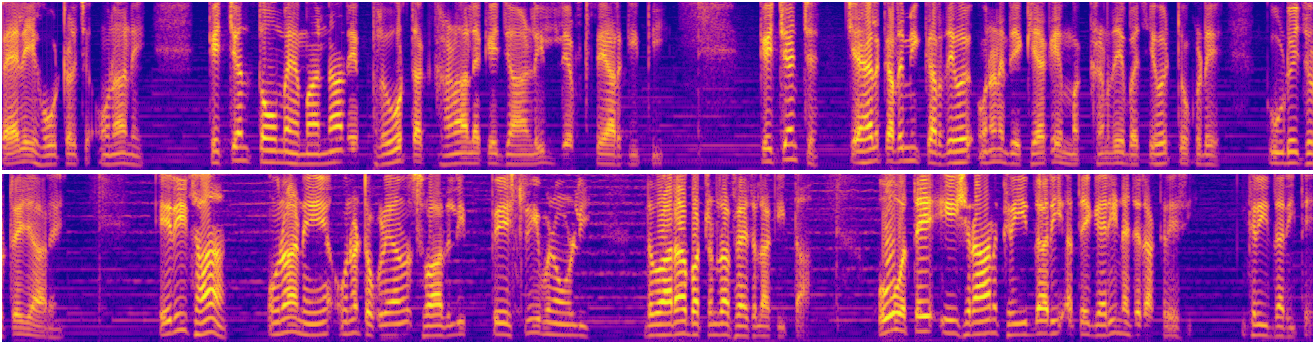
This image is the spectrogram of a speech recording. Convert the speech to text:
ਪਹਿਲੇ ਹੋਟਲ 'ਚ ਉਹਨਾਂ ਨੇ ਕਿਚਨ ਤੋਂ ਮਹਿਮਾਨਾਂ ਦੇ ਫਲੋਰ ਤੱਕ ਖਾਣਾ ਲੈ ਕੇ ਜਾਣ ਲਈ ਲਿਫਟ ਤਿਆਰ ਕੀਤੀ। ਕਿਚਨ 'ਚ ਚਹਿਲ ਕਦਮੀ ਕਰਦੇ ਹੋਏ ਉਹਨਾਂ ਨੇ ਦੇਖਿਆ ਕਿ ਮੱਖਣ ਦੇ ਬਚੇ ਹੋਏ ਟੁਕੜੇ ਕੂੜੇ 'ਚ ਸੁੱਟੇ ਜਾ ਰਹੇ ਇਹਦੀ ਥਾਂ ਉਹਨਾਂ ਨੇ ਉਹਨਾਂ ਟੁਕੜਿਆਂ ਨੂੰ ਸਵਾਦ ਲਈ ਪੇਸਟਰੀ ਬਣਾਉਣ ਲਈ ਦੁਬਾਰਾ ਵਟਣ ਦਾ ਫੈਸਲਾ ਕੀਤਾ। ਉਹ ਅਤੇ ਈਸ਼ਰਾਨ ਖਰੀਦਦਾਰੀ ਅਤੇ ਗਹਿਰੀ ਨਜ਼ਰ ਰੱਖ ਰਹੇ ਸੀ, ਖਰੀਦਦਾਰੀ ਤੇ।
